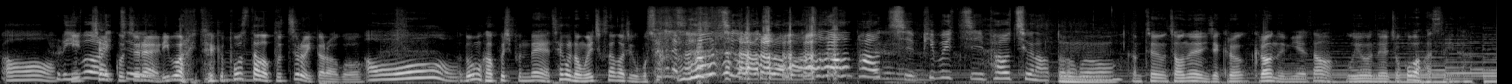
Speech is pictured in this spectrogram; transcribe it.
어. 이 Live a Little. 책 굿즈를 Live a Little 그 음. 포스터가 굿즈로 있더라고. 어. 너무 갖고 싶은데 책을 너무 일찍 사가지고 못 사. 최근에 파우치가 나왔더라고요. 투명 파우치, PVC 파우치가 나왔더라고요. 음, 아무튼 저는 이제 그런 그런 의미에서 우윤을 좀 꼽아봤습니다.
